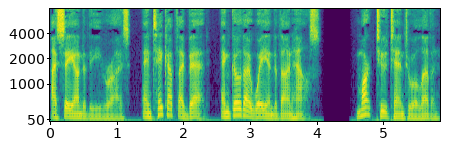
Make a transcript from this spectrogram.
I say unto thee, Rise, and take up thy bed, and go thy way into thine house. Mark 2 10 11.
